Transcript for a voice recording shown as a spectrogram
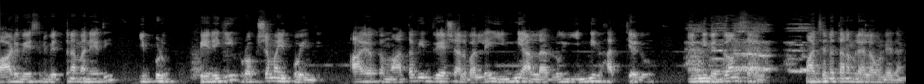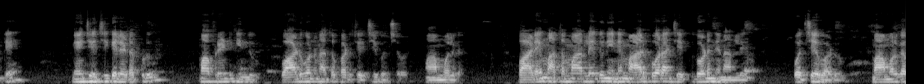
వాడు వేసిన విత్తనం అనేది ఇప్పుడు పెరిగి వృక్షమైపోయింది. ఆ యొక్క మత విద్వేషాల వల్లే ఇన్ని అల్లర్లు ఇన్ని హత్యలు ఇన్ని విధ్వంసాలు మా చిన్నతనంలో ఎలా ఉండేదంటే నేను చర్చికి వెళ్ళేటప్పుడు మా ఫ్రెండ్ హిందూ వాడు కూడా నాతో పాటు చర్చికి వచ్చేవాడు మామూలుగా. వాడే మతం మారలేదు నేనే మారిపోరా అని చెప్పి కూడా నేను అనలేదు. వచ్చేవాడు మామూలుగా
